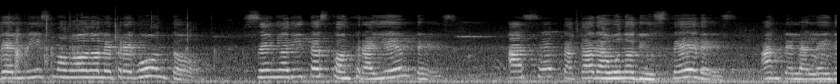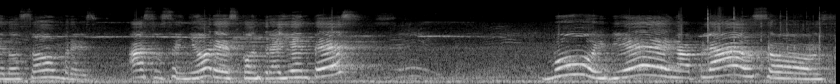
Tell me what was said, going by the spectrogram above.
Del mismo modo le pregunto, señoritas contrayentes, ¿acepta cada uno de ustedes ante la ley de los hombres a sus señores contrayentes? Muy bien, aplausos.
